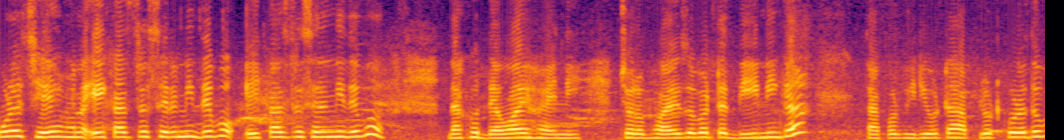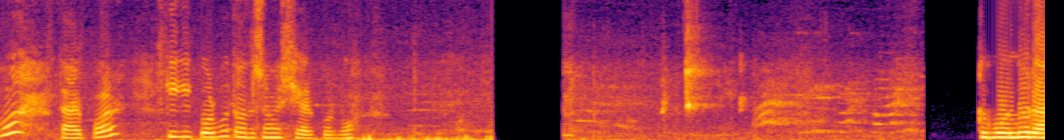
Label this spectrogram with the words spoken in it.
পড়েছে মানে এই কাজটা সেরে নিয়ে দেবো, এই কাজটা সেরে নিয়ে দেবো। দেখো, দেওয়াই হয়নি। চলো ভয়েস ওভারটা দিয়ে নি গা, তারপর ভিডিওটা আপলোড করে দেবো, তারপর কি কি করব তোমাদের সঙ্গে শেয়ার করব। তো বন্ধুরা,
